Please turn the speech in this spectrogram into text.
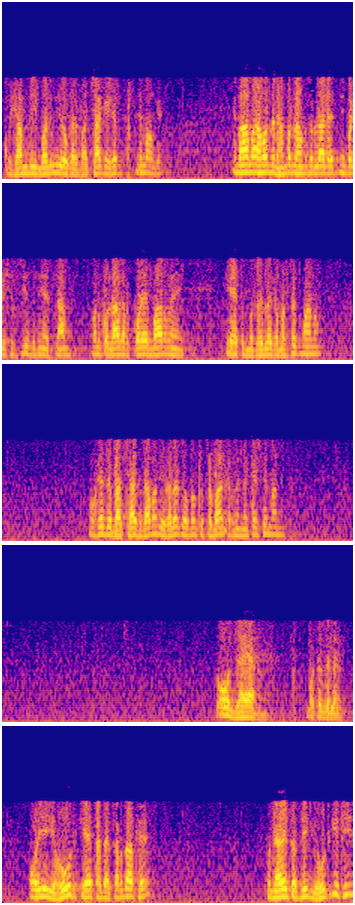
خوش آمدی مولوی ہو کر بادشاہ کے گھر جمع ہو گئے امام احمد بن حمد رحمۃ اللہ علیہ اتنی بڑی شخصیت دنیا اسلام ان کو لا کر کوڑے مار رہے ہیں کہ تم متضلہ کا مسلک مانو۔ وہ کہتے بادشاہ سلامت یہ غلط ہے ان کو تباہ کرنے میں کیسے مانو اور جایا متضلہ اور یہ یہود کے پیدا کردہ تھے۔ بنیادی ترتیب یہود کی تھی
